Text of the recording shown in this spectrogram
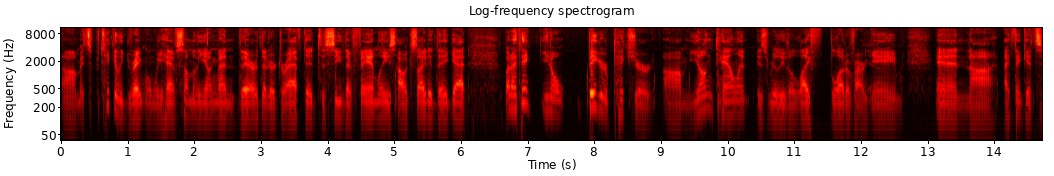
Um, it's particularly great when we have some of the young men there that are drafted to see their families, how excited they get. But I think, you know, bigger picture, um, young talent is really the lifeblood of our yeah. game. And uh, I think it's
